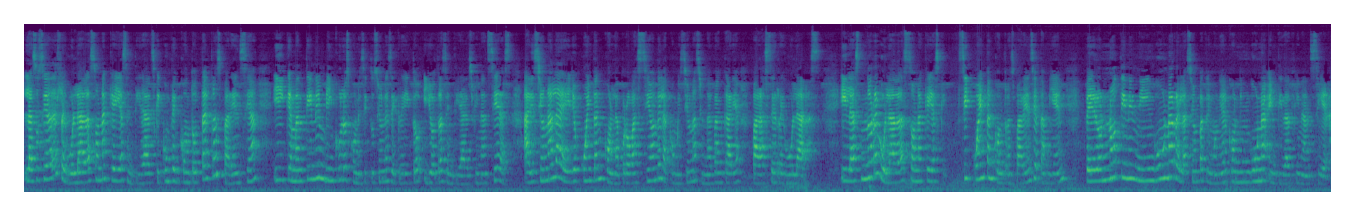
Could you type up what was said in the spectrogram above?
Las sociedades reguladas son aquellas entidades que cumplen con total transparencia y que mantienen vínculos con instituciones de crédito y otras entidades financieras. Adicional a ello, cuentan con la aprobación de la Comisión Nacional Bancaria para ser reguladas. Y las no reguladas son aquellas que sí cuentan con transparencia también, pero no tienen ninguna relación patrimonial con ninguna entidad financiera.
